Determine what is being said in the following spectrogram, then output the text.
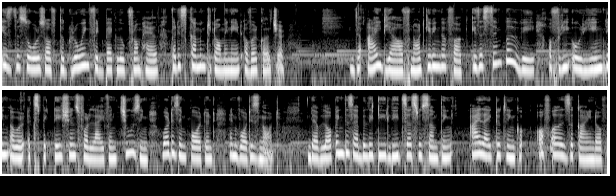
is the source of the growing feedback loop from hell that is coming to dominate our culture. The idea of not giving a fuck is a simple way of reorienting our expectations for life and choosing what is important and what is not. Developing this ability leads us to something I like to think of as a kind of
